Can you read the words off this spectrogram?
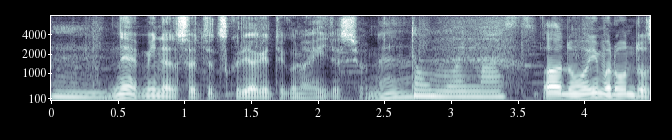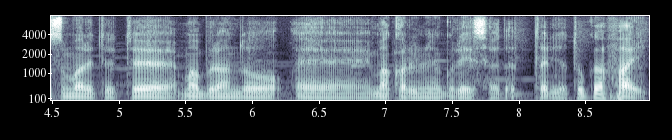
うん、ね、みんなでそうやって作り上げていくのはいいですよね。と。思います。あの今ロンドン住まれてて、まあ、ブランド、えーまあ、カロリナ・グレイサーだったりだとかファイ、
